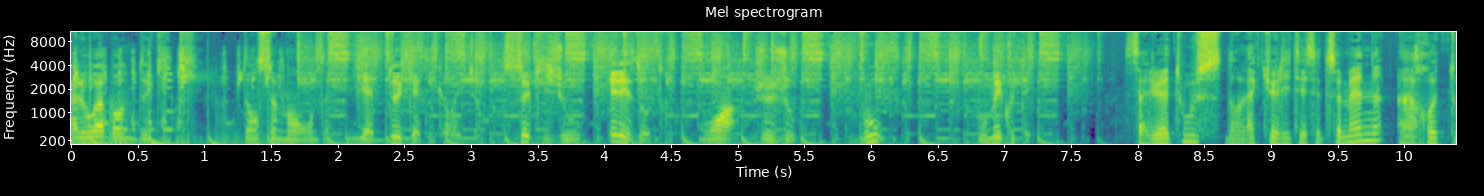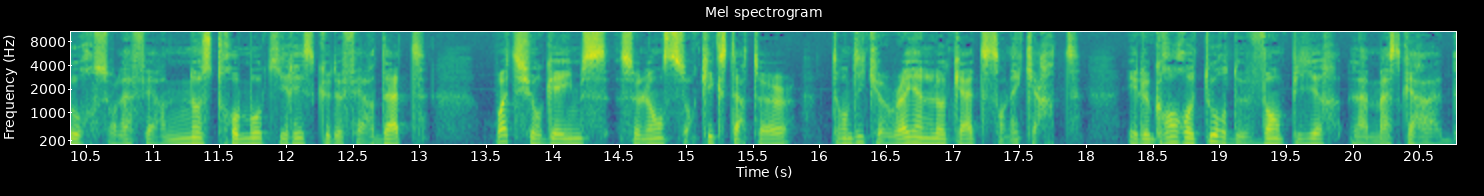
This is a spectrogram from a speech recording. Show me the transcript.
Aloha bande de geeks. Dans ce monde, il y a deux catégories de gens, ceux qui jouent et les autres. Moi, je joue. Vous, vous m'écoutez. Salut à tous, dans l'actualité cette semaine, un retour sur l'affaire Nostromo qui risque de faire date. What's Your Games se lance sur Kickstarter, tandis que Ryan Locat s'en écarte. Et le grand retour de Vampire la Mascarade.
